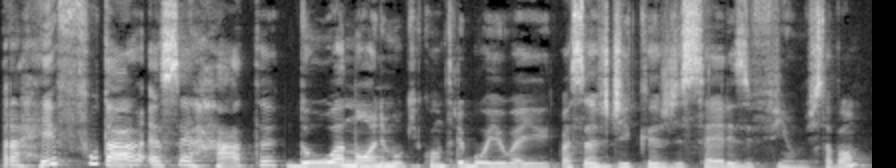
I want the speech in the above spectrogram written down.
para refutar essa errata do anônimo que contribuiu aí com essas dicas de séries e filmes, tá bom?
